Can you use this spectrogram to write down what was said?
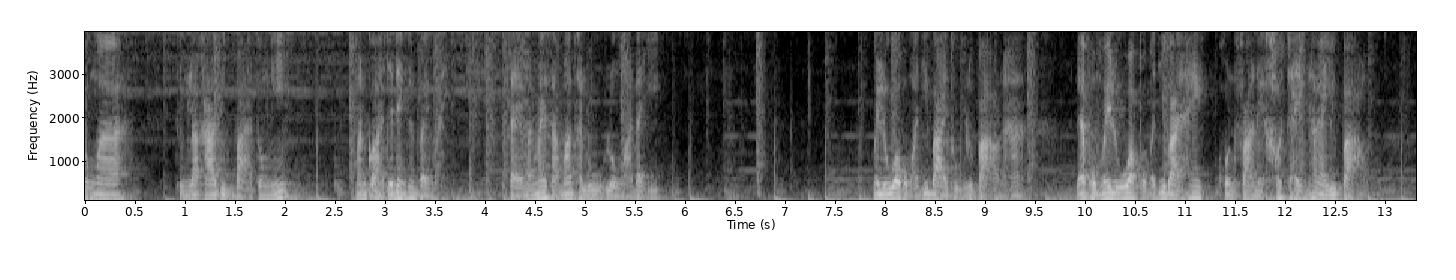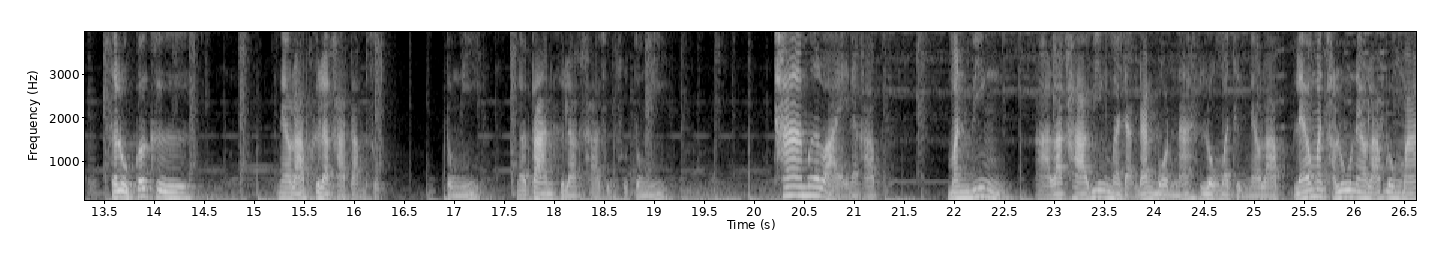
ลงมาถึงราคา 10 บาทตรงนี้ มันก็อาจจะเด้งขึ้นไปใหม่ แต่มันไม่สามารถทะลุลงมาได้อีก ไม่รู้ว่าผมอธิบายถูกหรือเปล่านะฮะ และผมไม่รู้ว่าผมอธิบายให้คนฟังเนี่ยเข้าใจง่ายหรือเปล่า สรุปก็คือ แนวรับคือราคาต่ำสุดตรงนี้ แนวต้านคือราคาสูงสุดตรงนี้ ถ้าเมื่อไหร่นะครับ มันวิ่งราคาวิ่งมาจากด้านบนนะ ลงมาถึงแนวรับ แล้วมันทะลุแนวรับลงมา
